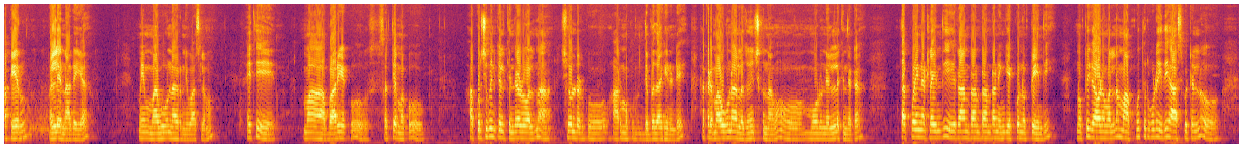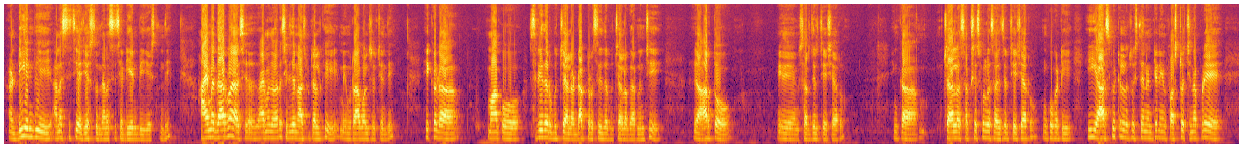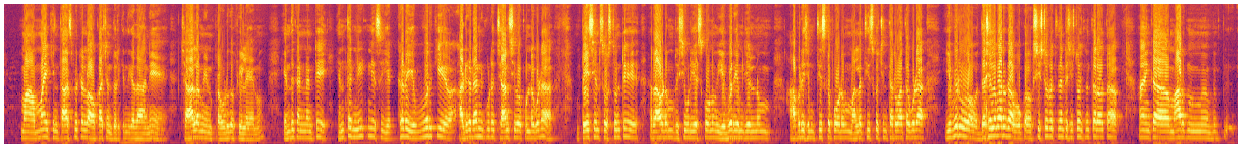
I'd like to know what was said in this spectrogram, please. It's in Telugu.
నా పేరు పల్లె నాగయ్య. మేము మహబూబ్ నగర్ నివాసులము. అయితే మా భార్యకు సత్యమ్మకు ఆ కుర్చీ మీదకి వెళ్ళి కింద వలన షోల్డర్కు ఆర్మకు దెబ్బ తాకినండి అక్కడ మహబూబ్ నగర్లో చూయించుకున్నాము మూడు నెలల కిందట. తక్కువైనట్లయింది రాను రాను రాను రాను ఇంకా ఎక్కువ నొప్పి అయింది. నొప్పి కావడం వలన మా కూతురు కూడా ఇదే హాస్పిటల్లో డిఎన్బి అనస్థిసియా చేస్తుంది అనస్థిసియా డిఎన్బి చేస్తుంది. ఆమె ద్వారా ఆమె ద్వారా సిటిజన్ హాస్పిటల్కి మేము రావాల్సి వచ్చింది. ఇక్కడ మాకు శ్రీధర్ బుచ్చాల డాక్టర్ శ్రీధర్ బుచ్చాల గారి నుంచి ఆర్తో సర్జరీ చేశారు. ఇంకా చాలా సక్సెస్ఫుల్గా సర్జరీ చేశారు. ఇంకొకటి ఈ హాస్పిటల్లో చూస్తేనంటే నేను ఫస్ట్ వచ్చినప్పుడే మా అమ్మాయికి ఇంత హాస్పిటల్లో అవకాశం దొరికింది కదా అని చాలా నేను ప్రౌడ్గా ఫీల్ అయ్యాను. ఎందుకంటే ఎంత నీట్నెస్ ఎక్కడ ఎవ్వరికి అడగడానికి కూడా ఛాన్స్ ఇవ్వకుండా కూడా పేషెంట్స్ వస్తుంటే రావడం రిసీవ్ చేసుకోవడం ఎవరు ఏం చేయడం ఆపరేషన్ తీసుకుపోవడం మళ్ళీ తీసుకొచ్చిన తర్వాత కూడా ఎవరు దశల వారుగా ఒక సిస్టర్ వచ్చిందంటే సిస్టర్ వచ్చిన తర్వాత ఇంకా మారు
